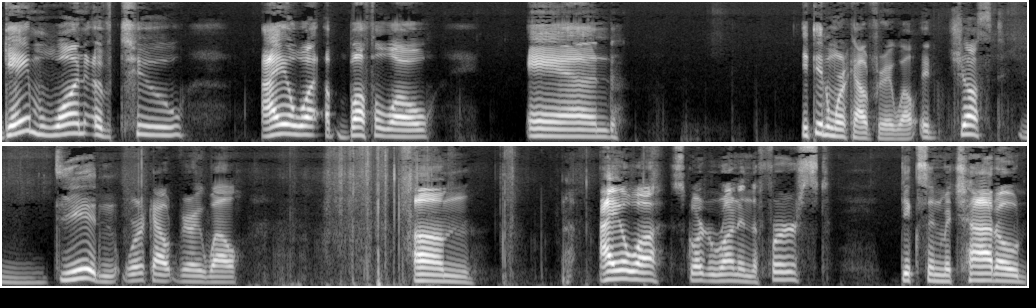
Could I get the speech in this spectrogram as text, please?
Game one of two, Iowa Buffalo, and it didn't work out very well. It just didn't work out very well. Um, Iowa scored a run in the first. Dixon Machado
